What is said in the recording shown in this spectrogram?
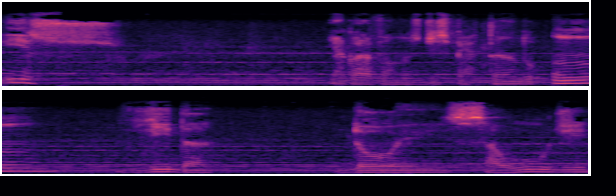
isso. E agora vamos despertando um vida dois, saúde,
